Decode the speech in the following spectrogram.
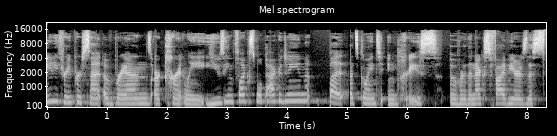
83% of brands are currently using flexible packaging, but that's going to increase over the next five years. This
